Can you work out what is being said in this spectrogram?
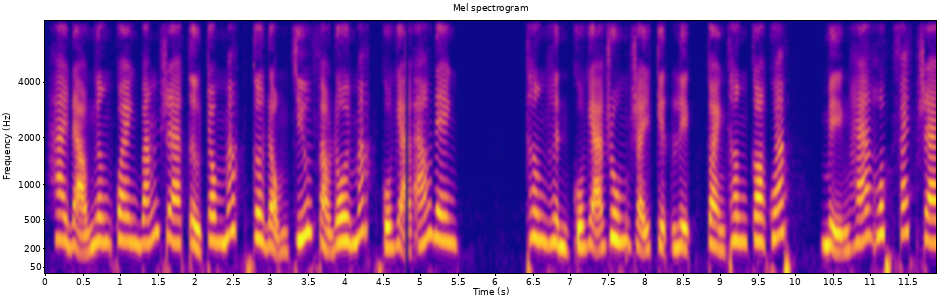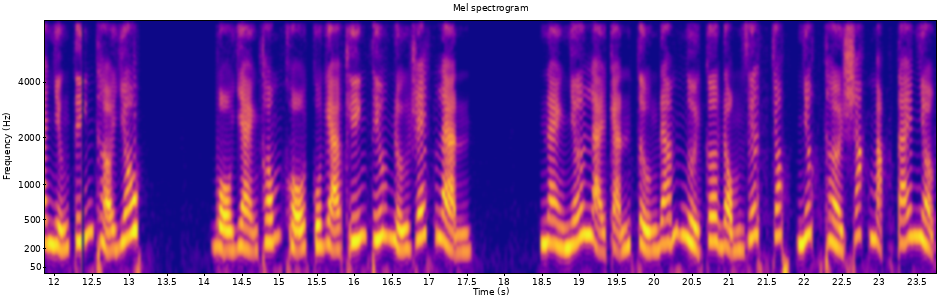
hai đạo ngân quang bắn ra từ trong mắt cơ động chiếu vào đôi mắt của gã áo đen. Thân hình của gã run rẩy kịch liệt, toàn thân co quắp, miệng há hốc phát ra những tiếng thở dốc. Bộ dạng thống khổ của gã khiến thiếu nữ rét lạnh. Nàng nhớ lại cảnh tượng đám người cơ động giết chóc nhất thời sắc mặt tái nhợt.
